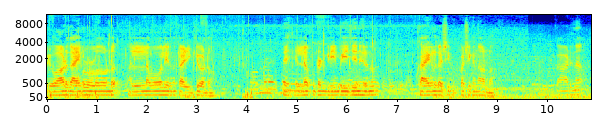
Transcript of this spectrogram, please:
ഒരുപാട് കായകളുള്ളതുകൊണ്ട് നല്ലപോലെ ഇരുന്ന് കഴിക്കും കേട്ടോ. എല്ലാ ഫുഡും ഗ്രീൻ പീജിനും ഇരുന്ന് കായകൾ കഷി ഭക്ഷിക്കുന്ന കണ്ടോ? കാടിന്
